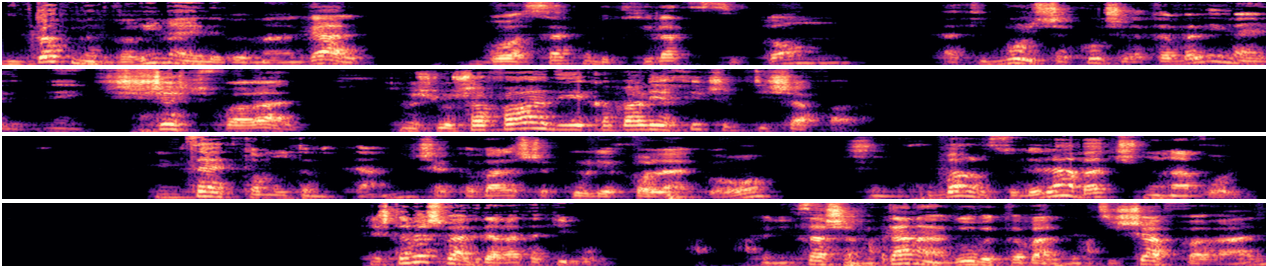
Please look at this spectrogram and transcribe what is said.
נבדוק אם הדברים האלה במעגל בו עסקנו בתחילת הסרטון, הקיבול שקול של הקבלים האלה בני 6 פרד ו-3 פרד יהיה קבל יחיד של 9 פרד. נמצא את כמות המטען שהקבל השקול יכול לאגור, כשהוא מחובר לסוללה בת 8 וולט. נשתמש בהגדרת הקיבול, ונמצא שהמטען האגור בקבל בן 9 פרד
